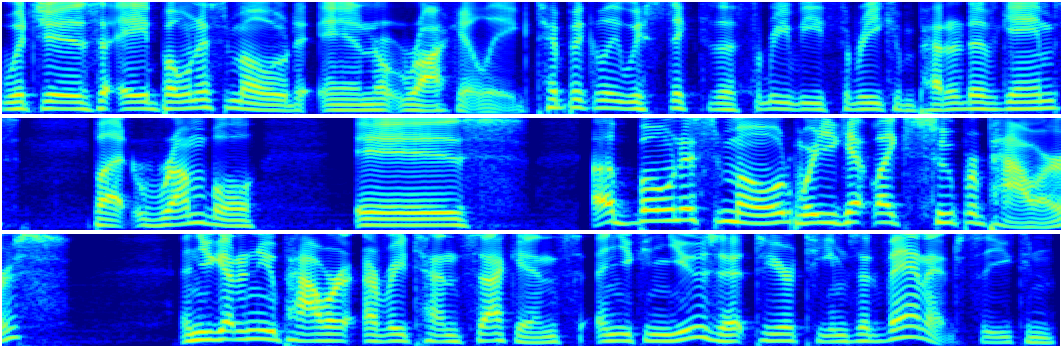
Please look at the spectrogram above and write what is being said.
which is a bonus mode in Rocket League. Typically, we stick to the 3v3 competitive games, but Rumble is a bonus mode where you get like superpowers and you get a new power every 10 seconds and you can use it to your team's advantage. So, you can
